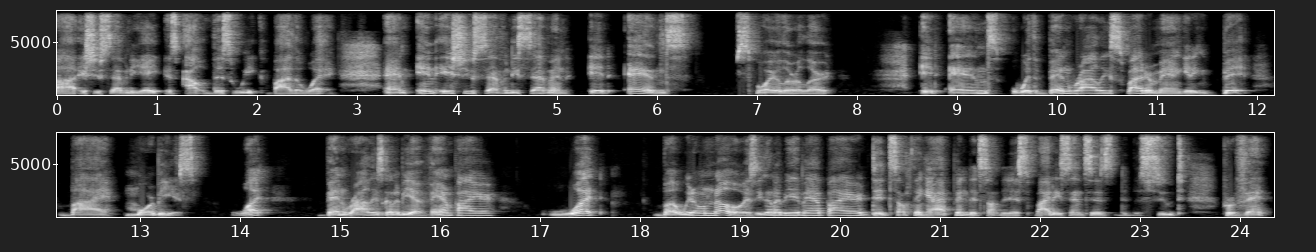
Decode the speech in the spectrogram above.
Uh, issue 78 is out this week, by the way. And in issue 77, it ends, spoiler alert, it ends with Ben Reilly's Spider-Man getting bit by Morbius. What? Ben Reilly is going to be a vampire? What? But we don't know. Is he going to be a vampire? Did something happen? Did something, did his spidey senses, did the suit prevent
